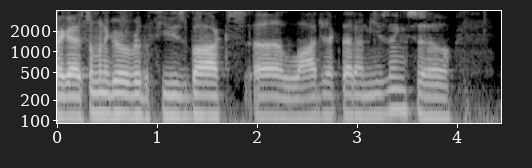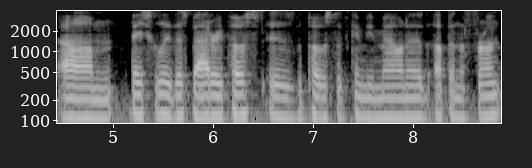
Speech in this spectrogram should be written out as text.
All right, guys, so I'm gonna go over the fuse box uh, logic that I'm using. So um, basically this battery post is the post that's gonna be mounted up in the front.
